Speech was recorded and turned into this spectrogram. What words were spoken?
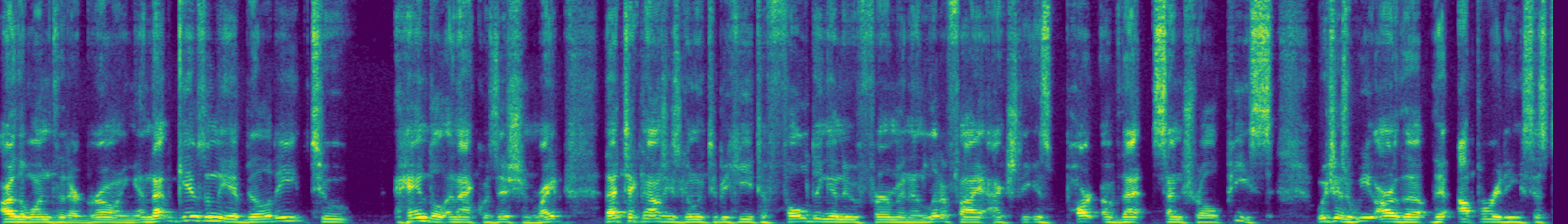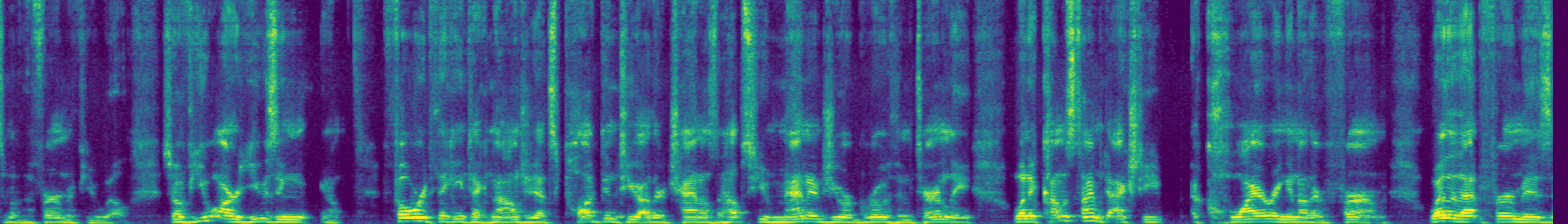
are the ones that are growing. And that gives them the ability to handle an acquisition, right? That technology is going to be key to folding a new firm and Litify actually is part of that central piece, which is we are the the operating system of the firm, if you will. So if you are using, you know, forward thinking technology that's plugged into your other channels that helps you manage your growth internally when it comes time to actually acquiring another firm whether that firm is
